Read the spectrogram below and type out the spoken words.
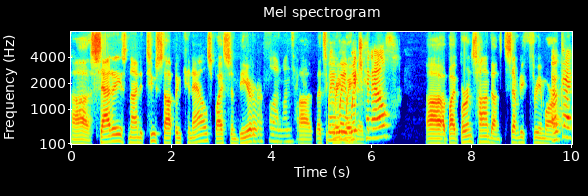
Uh, Saturdays, 9 to 2, stop in Canal's, buy some beer. Hold on one second. Uh, that's a wait, great wait, way which to, Canal's? Uh, by Burns Honda on 73 Marlton. Okay.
